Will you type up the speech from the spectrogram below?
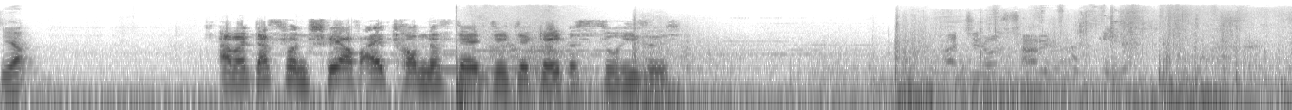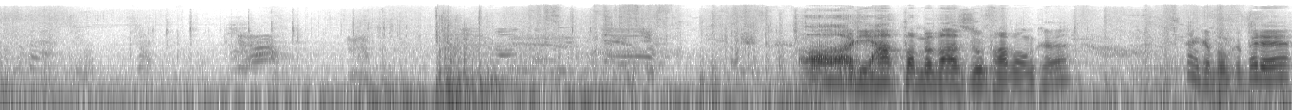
Ja. Aber das von schwer auf Albtraum, das, der, der, der Gate ist zu riesig. Oh, die Haftbombe war super, Bunke. Danke, Bunke, bitte.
